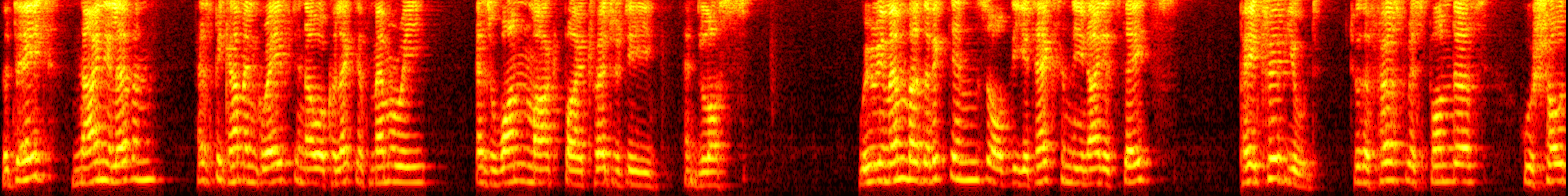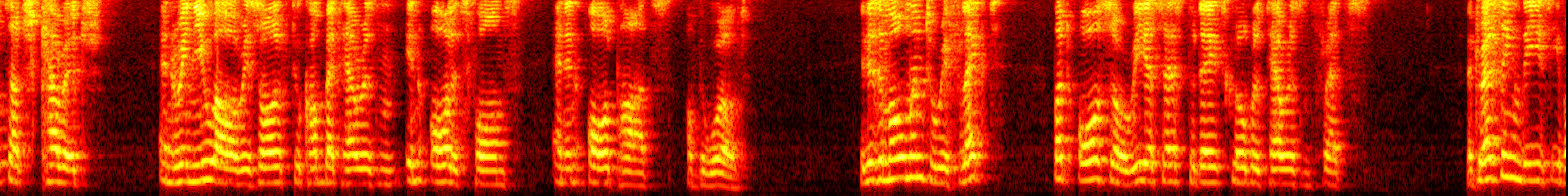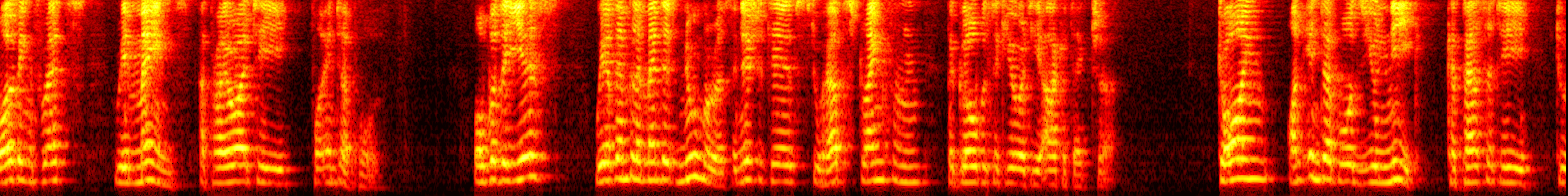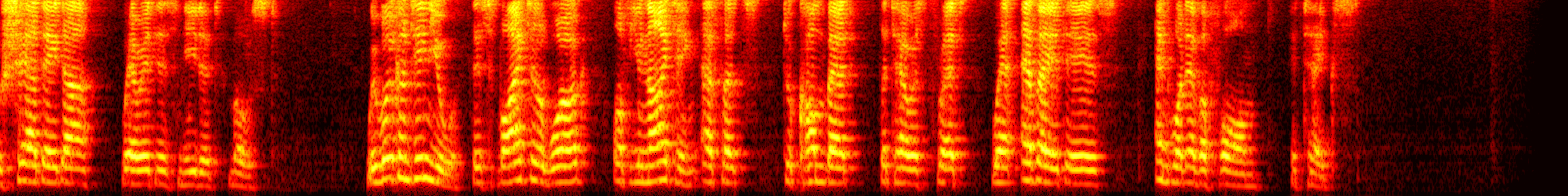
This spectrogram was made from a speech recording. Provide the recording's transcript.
The date 9 11 has become engraved in our collective memory as one marked by tragedy and loss. We remember the victims of the attacks in the United States, pay tribute to the first responders who showed such courage, and renew our resolve to combat terrorism in all its forms and in all parts of the world. It is a moment to reflect, but also reassess today's global terrorism threats. Addressing these evolving threats remains a priority for Interpol. Over the years, we have implemented numerous initiatives to help strengthen the global security architecture, drawing on Interpol's unique capacity to share data where it is needed most. We will continue this vital work of uniting efforts to combat the terrorist threat wherever it is and whatever form it takes.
